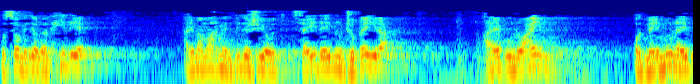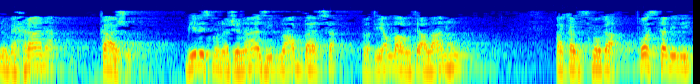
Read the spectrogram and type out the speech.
u svome dijelu Al-Hilije, a Imam Ahmed bilježi od Saida ibn Džubeira, a Ebu Nuaym od Mejmuna ibn Mehrana, kažu, bili smo na dženazi ibn Abbasa, radijallahu ta'ala anhu, pa kad smo ga postavili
